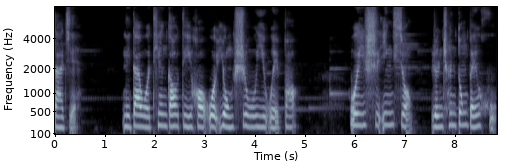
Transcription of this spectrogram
大姐，你待我天高地厚，我永世无以为报。我一世英雄，人称东北虎，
